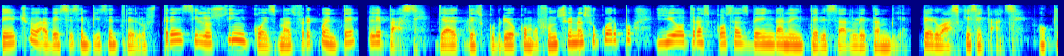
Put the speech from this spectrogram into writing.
de hecho a veces empieza entre los 3 y los 5, es más frecuente, le pase. Ya descubrió cómo funciona su cuerpo y otras cosas vengan a interesarle también. Pero haz que se canse. ¿Ok,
